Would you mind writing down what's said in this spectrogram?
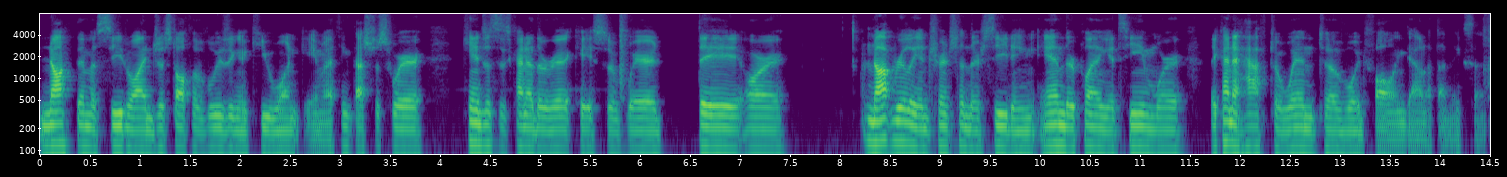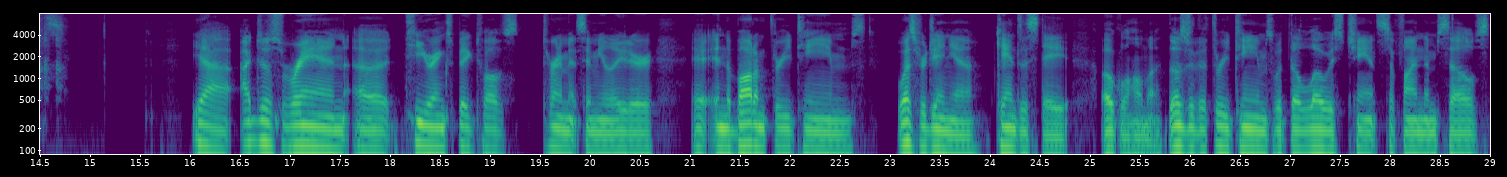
knock them a seed line just off of losing a Q1 game. I think that's just where Kansas is kind of the rare case of where they are not really entrenched in their seeding and they're playing a team where they kind of have to win to avoid falling down, if that makes sense. Yeah, I just ran a T Ranks Big 12 tournament simulator. In the bottom three teams, West Virginia, Kansas State, Oklahoma. Those are the three teams with the lowest chance to find themselves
